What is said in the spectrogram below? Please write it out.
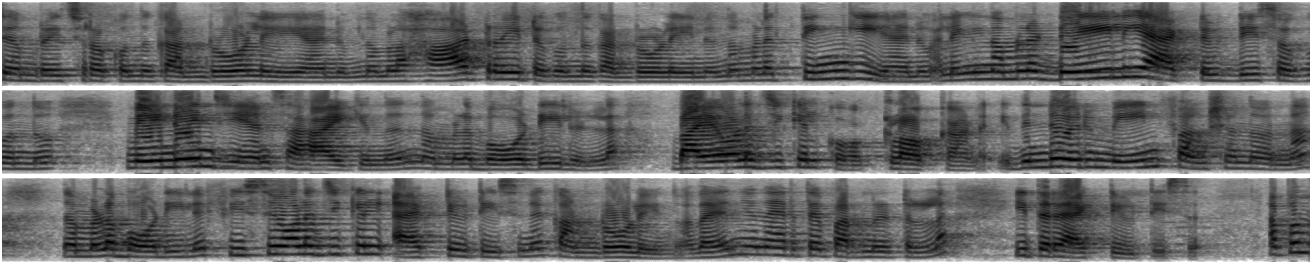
ടെമ്പറേച്ചറൊക്കെ ഒന്ന് കൺട്രോൾ ചെയ്യാനും നമ്മളെ ഹാർട്ട് റേറ്റ് ഒക്കെ ഒന്ന് കൺട്രോൾ ചെയ്യാനും നമ്മളെ തിങ്ക് ചെയ്യാനും അല്ലെങ്കിൽ നമ്മളെ ഡെയിലി ആക്ടിവിറ്റീസ് ഒക്കെ ഒന്ന് മെയിന്റെയിൻ ചെയ്യാൻ സഹായിക്കുന്നത് നമ്മളെ ബോഡിയിലുള്ള ബയോളജിക്കൽ ക്ലോക്കാണ് ഇതിന്റെ ഒരു മെയിൻ ഫംഗ്ഷൻ എന്ന് പറഞ്ഞാൽ നമ്മളെ ബോഡിയിലെ ഫിസിയോളജിക്കൽ ആക്ടിവിറ്റീസിനെ കൺട്രോൾ ചെയ്യുന്നു. അതായത് ഞാൻ നേരത്തെ പറഞ്ഞിട്ടുള്ള ഇത്തരം ആക്ടിവിറ്റീസ് അപ്പം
